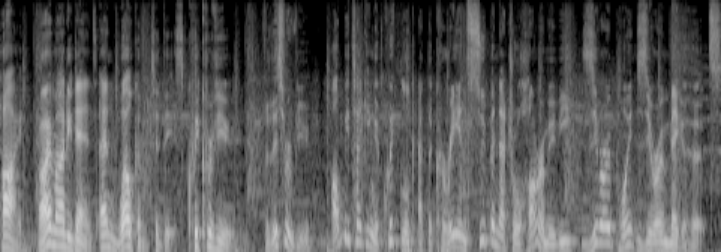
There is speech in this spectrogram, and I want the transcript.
Hi, I'm Artie Dance, and welcome to this quick review. For this review, I'll be taking a quick look at the Korean supernatural horror movie 0.0 MHz.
